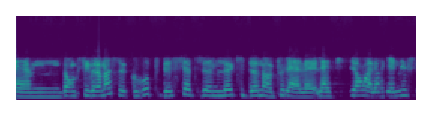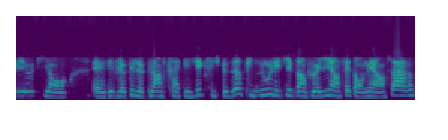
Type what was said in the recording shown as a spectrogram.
Euh, donc, c'est vraiment ce groupe de sept jeunes-là qui donne un peu la, la, la vision à l'organisme. C'est eux qui ont euh, développé le plan stratégique, si je peux dire. Puis nous, l'équipe d'employés, en fait, on est en charge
